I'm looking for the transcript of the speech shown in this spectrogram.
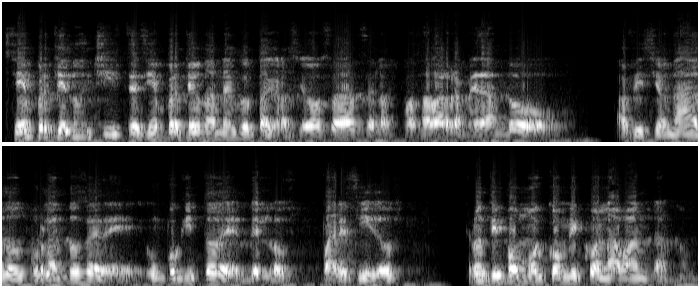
Siempre tiene un chiste, siempre tiene una anécdota graciosa. Se la pasaba remedando aficionados, burlándose de un poquito de, de los parecidos. Era un tipo muy cómico en la banda, ¿no?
